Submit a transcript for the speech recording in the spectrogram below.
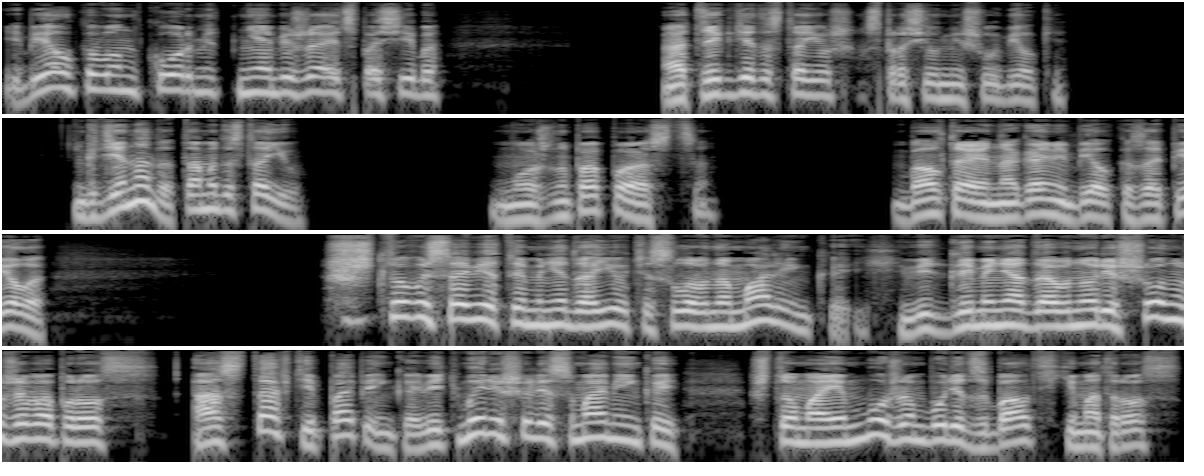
И белка вон кормит, не обижает, спасибо. — А ты где достаешь? — спросил Миша у белки. — Где надо, там и достаю. — Можно попасться. Болтая ногами, белка запела. — Что вы советы мне даете, словно маленькой? Ведь для меня давно решен уже вопрос. Оставьте, папенька, ведь мы решили с маменькой, что моим мужем будет с Балтики матрос.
